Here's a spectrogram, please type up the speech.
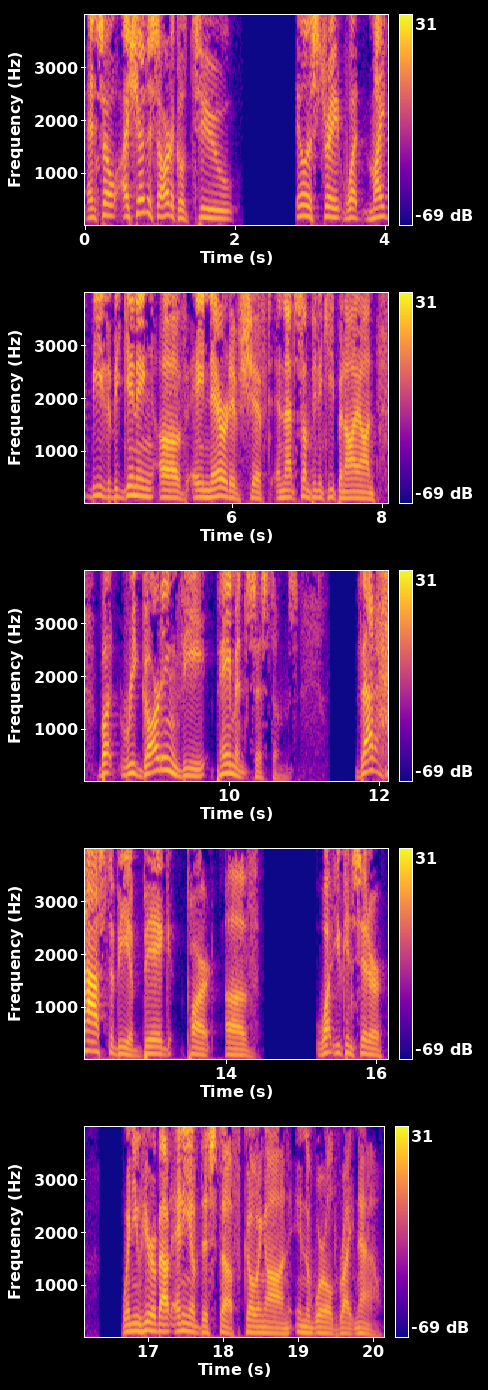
And so I share this article to illustrate what might be the beginning of a narrative shift, and that's something to keep an eye on. But regarding the payment systems, that has to be a big part of what you consider when you hear about any of this stuff going on in the world right now.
